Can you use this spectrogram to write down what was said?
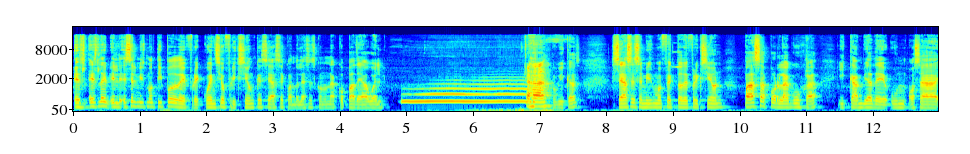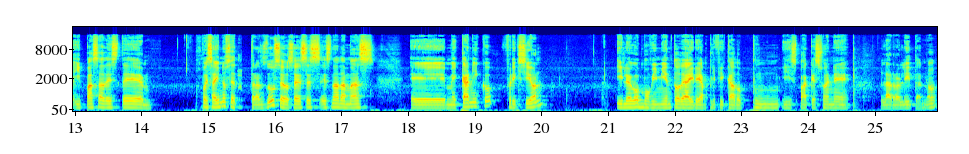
Es, el, mismo tipo de frecuencia o fricción que se hace cuando le haces con una copa de agua el... Ajá. ¿Ubicas? Se hace ese mismo efecto de fricción, pasa por la aguja y cambia de un... O sea, y pasa de este... Pues ahí no se transduce, o sea, es, es nada más eh, mecánico, fricción y luego movimiento de aire amplificado, pum, y para que suene la rolita, ¿no?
